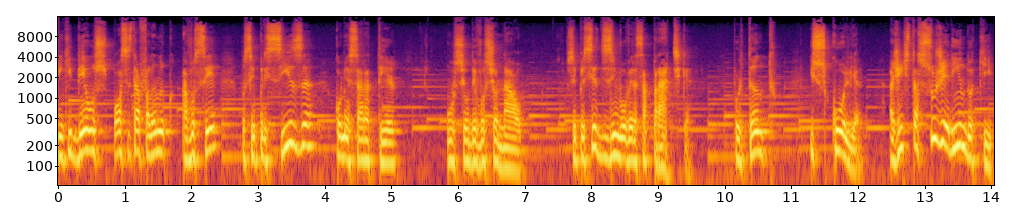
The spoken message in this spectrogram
em que Deus possa estar falando a você, você precisa começar a ter o seu devocional, você precisa desenvolver essa prática. Portanto, escolha. A gente está sugerindo aqui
